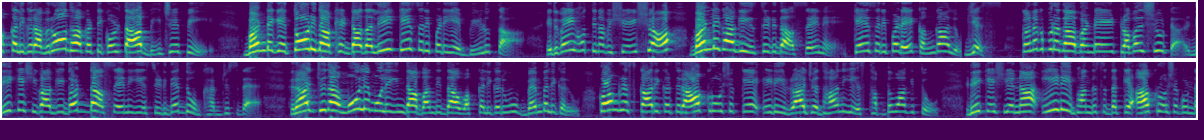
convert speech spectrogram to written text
ಒಕ್ಕಲಿಗರ ವಿರೋಧ ಕಟ್ಟಿಕೊಳ್ತಾ ಬಿಜೆಪಿ ಬಂಡೆಗೆ ತೋಡಿದ ಖೆಡ್ಡಾದಲ್ಲಿ ಕೇಸರಿ ಪಡೆಯೇ ಬೀಳುತ್ತಾ. ಇದುವೇ ಹೊತ್ತಿನ ವಿಶೇಷ, ಬಂಡೆಗಾಗಿ ಸಿಡಿದ ಸೇನೆ, ಕೇಸರಿ ಪಡೆ ಕಂಗಾಲು. ಎಸ್ ಕನಕಪುರದ ಬಂಡೆ ಟ್ರಬಲ್ ಶೂಟ್ ಡಿಕೆಶಿಗಾಗಿ ದೊಡ್ಡ ಸೇನೆಗೆ ಸಿಡಿದೆದ್ದು ಘರ್ಜಿಸಿದೆ. ರಾಜ್ಯದ ಮೂಲೆ ಮೂಲೆಯಿಂದ ಬಂದಿದ್ದ ಒಕ್ಕಲಿಗರು, ಬೆಂಬಲಿಗರು, ಕಾಂಗ್ರೆಸ್ ಕಾರ್ಯಕರ್ತರ ಆಕ್ರೋಶಕ್ಕೆ ಇಡೀ ರಾಜಧಾನಿಯೇ ಸ್ತಬ್ಧವಾಗಿತ್ತು. ಡಿಕೆಶಿಯನ್ನ ಇಡಿ ಬಂಧಿಸಿದ್ದಕ್ಕೆ ಆಕ್ರೋಶಗೊಂಡ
